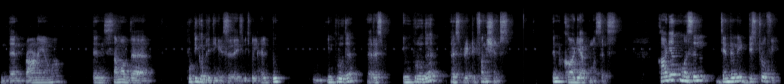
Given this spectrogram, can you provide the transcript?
then pranayama, then some of the Buteyko breathing exercise, which will help to improve the improve the respiratory functions. Then cardiac muscles. Cardiac muscle generally dystrophy.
